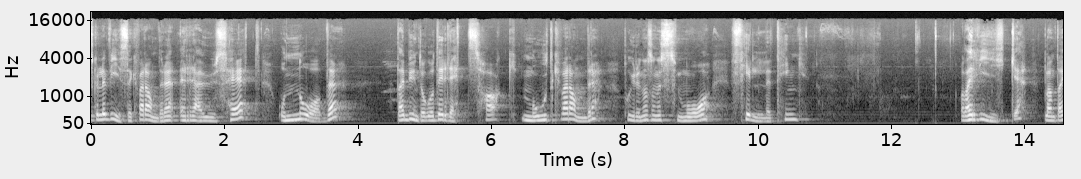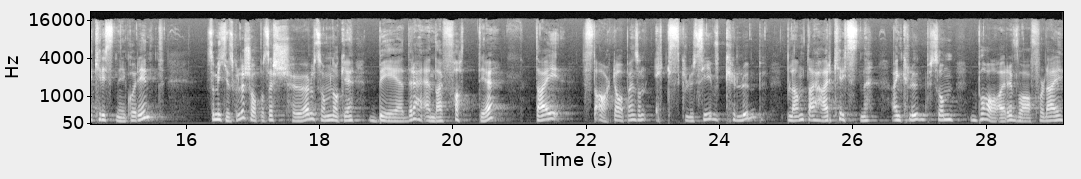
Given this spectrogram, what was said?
skulle vise hverandre raushet og nåde, de begynte å gå til rettssak mot hverandre pga. sånne små filleting. Og de rike blant de kristne i Korint, som ikke skulle se på seg sjøl som noe bedre enn de fattige, de starta opp en sånn eksklusiv klubb blant de her kristne. En klubb som bare var for de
